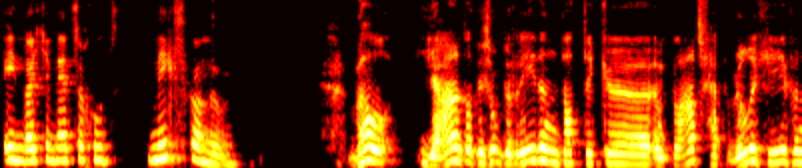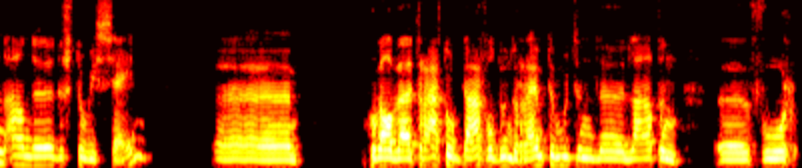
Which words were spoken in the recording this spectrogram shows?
In dat je net zo goed niks kan doen? Wel, ja, dat is ook de reden dat ik een plaats heb willen geven aan de, de Stoïcijn. Hoewel we uiteraard ook daar voldoende ruimte moeten uh, laten uh, voor,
